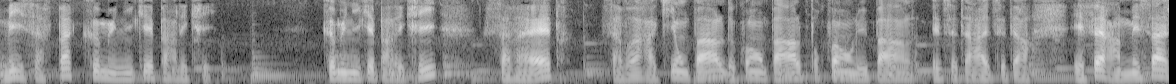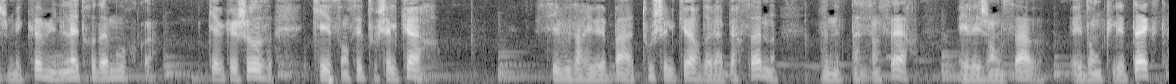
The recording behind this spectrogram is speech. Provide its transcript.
Mais ils savent pas communiquer par l'écrit. Communiquer par l'écrit, ça va être savoir à qui on parle, de quoi on parle, pourquoi on lui parle, etc., etc. Et faire un message, mais comme une lettre d'amour, quoi. Quelque chose qui est censé toucher le cœur. Si vous n'arrivez pas à toucher le cœur de la personne, vous n'êtes pas sincère. Et les gens le savent. Et donc les textes,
